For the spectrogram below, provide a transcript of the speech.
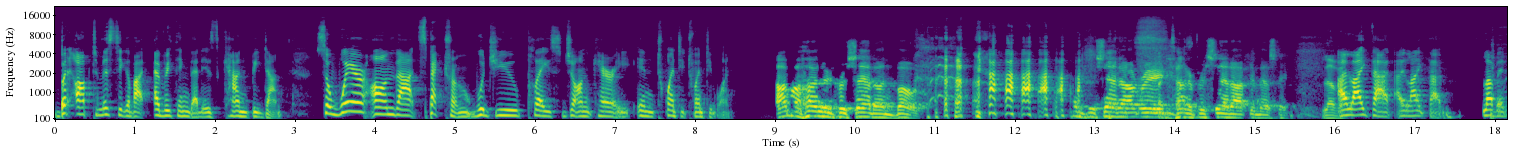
but optimistic about everything that is can be done. So where on that spectrum would you place John Kerry in 2021? I'm 100% on both. 100% outrage, 100% optimistic. Love it. I like that. I like that. Love it.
